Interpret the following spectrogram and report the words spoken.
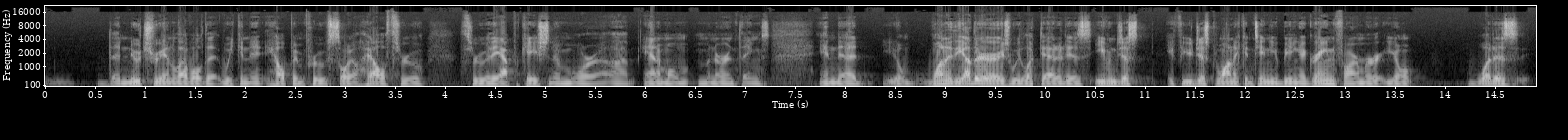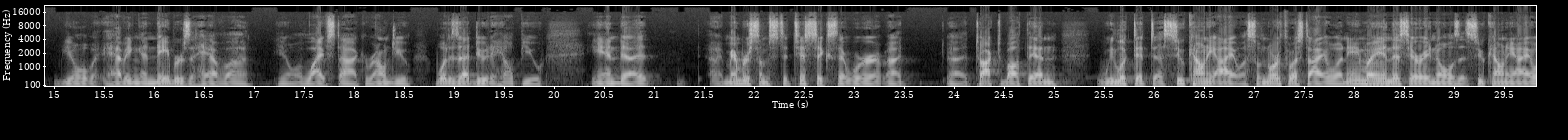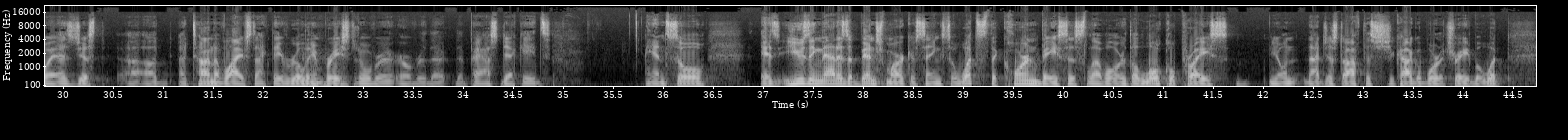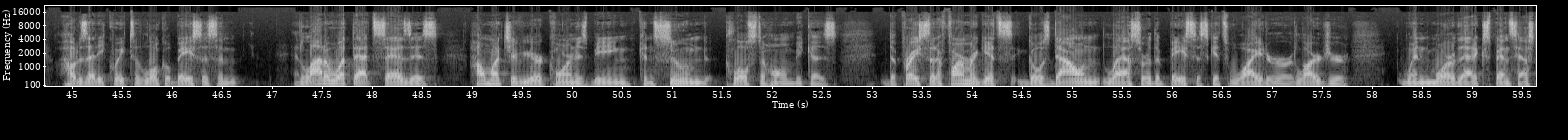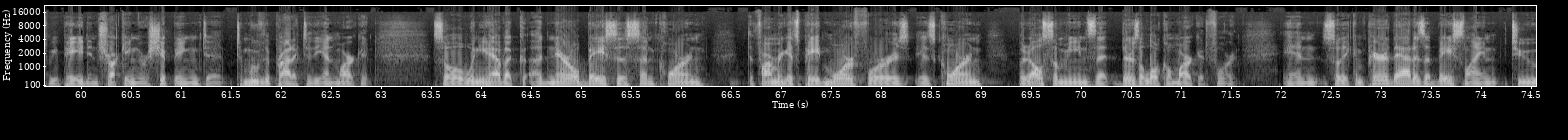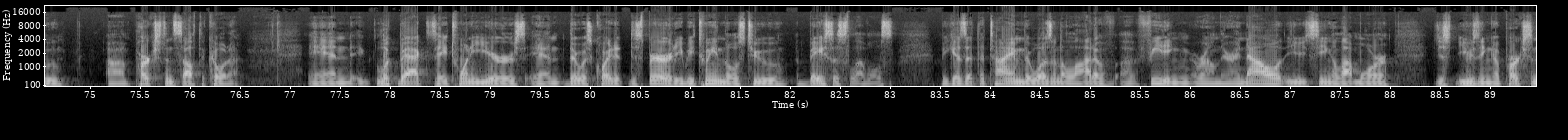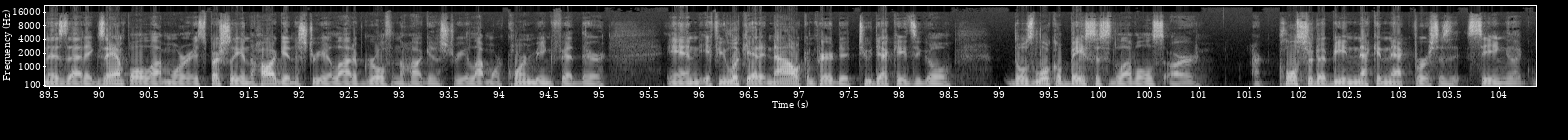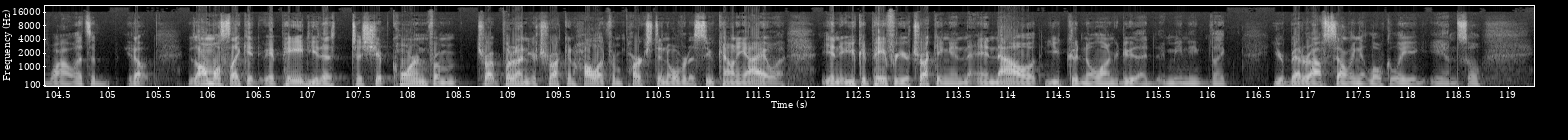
the nutrient level that we can help improve soil health through through the application of more uh, animal manure and things. And uh, you know, one of the other areas we looked at it is even just if you just want to continue being a grain farmer, you know, what is you know having neighbors that have a you know livestock around you? What does that do to help you? And uh, I remember some statistics that were uh, talked about then. We looked at uh, Sioux County, Iowa, so northwest Iowa, and anybody in this area knows that Sioux County, Iowa, has just a, a, a ton of livestock. They've really mm-hmm. embraced it over over the the past decades, and so as using that as a benchmark of saying, so what's the corn basis level or the local price, you know, not just off the Chicago Board of Trade, but what, how does that equate to the local basis? And, and a lot of what that says is how much of your corn is being consumed close to home because the price that a farmer gets goes down less or the basis gets wider or larger when more of that expense has to be paid in trucking or shipping to, to move the product to the end market. So when you have a, a narrow basis on corn, the farmer gets paid more for his, his corn, but it also means that there's a local market for it. And so they compared that as a baseline to uh, Parkston, South Dakota. And look back, say 20 years, and there was quite a disparity between those two basis levels because at the time there wasn't a lot of uh, feeding around there. And now you're seeing a lot more, just using a Parkston as that example, a lot more, especially in the hog industry, a lot of growth in the hog industry, a lot more corn being fed there. And if you look at it now compared to two decades ago, those local basis levels are are closer to being neck and neck versus seeing like wow that's a you know it was almost like it, it paid you to, to ship corn from truck put it on your truck and haul it from Parkston over to Sioux County Iowa. You know you could pay for your trucking and and now you could no longer do that. Meaning like you're better off selling it locally and so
